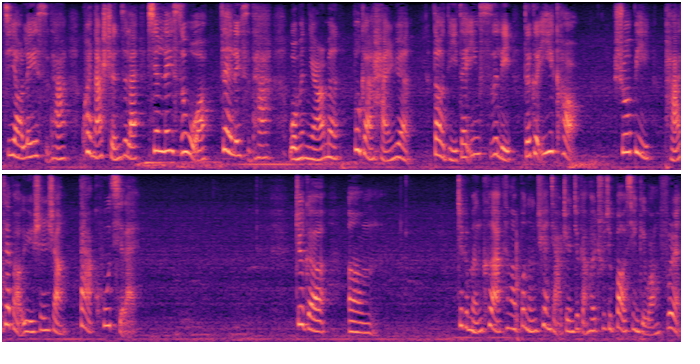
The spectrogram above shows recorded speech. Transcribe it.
既要勒死他，快拿绳子来，先勒死我，再勒死他。我们娘儿们不敢含怨，到底在阴司里得个依靠。说毕，爬在宝玉身上大哭起来。这个，嗯，这个门客啊，看到不能劝贾政，就赶快出去报信给王夫人。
